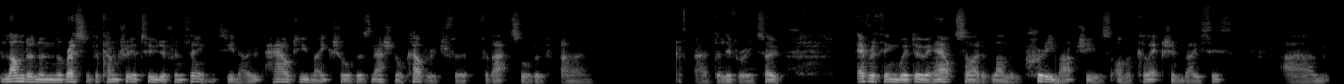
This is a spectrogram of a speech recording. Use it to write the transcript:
London and the rest of the country are two different things. You know, how do you make sure there's national coverage for, for that sort of um, uh, delivery? So everything we're doing outside of London pretty much is on a collection basis. Um,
